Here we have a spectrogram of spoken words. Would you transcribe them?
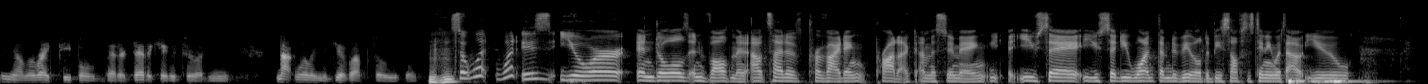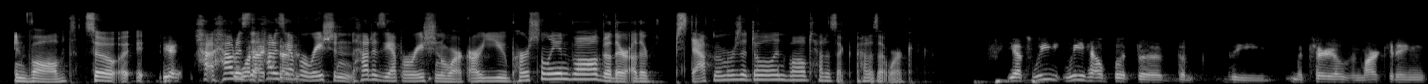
You know, the right people that are dedicated to it and not willing to give up so easily. hmm So what what is your and Dole's involvement outside of providing product? I'm assuming you say you said you want them to be able to be self sustaining without you involved. So uh, Yeah. how, how So does what the, I've how does the done- operation how does the operation work? Are you personally involved? Are there other staff members at Dole involved? How does that how does that work? Yes, we we help with the the, the materials and marketing.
